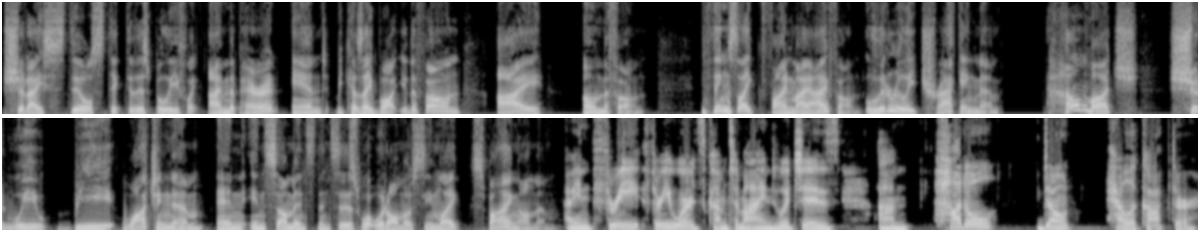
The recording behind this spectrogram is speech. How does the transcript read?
should I still stick to this belief like I'm the parent and because I bought you the phone, I own the phone? Things like find my iPhone, literally tracking them. How much should we be watching them and in some instances what would almost seem like spying on them? I mean, three three words come to mind, which is um, huddle, don't helicopter.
